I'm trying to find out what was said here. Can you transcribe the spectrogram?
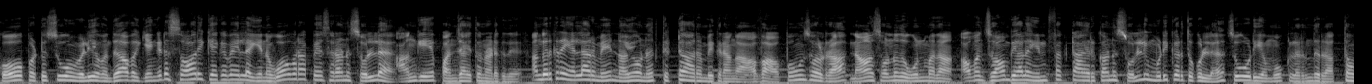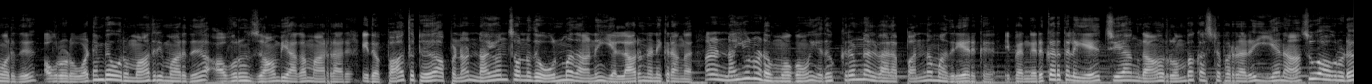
கோவப்பட்டு சூவும் வெளியே வந்து அவ என்கிட்ட சாரி கேட்கவே இல்லை என்ன ஓவரா பேசுறான்னு சொல்ல. அங்கேயே பஞ்சாயத்தும் நடக்குது. அங்க இருக்கிற எல்லாருமே நயோன்னு திட்ட ஆரம்பிக்கிறாங்க. அவ அப்பவும் சொல்றா நான் சொன்னது உண்மை உண்மைதான். அவன் ஜாம்பியால இன்ஃபெக்ட் ஆயிருக்கான்னு சொல்லி முடிக்கிறதுக்குள்ள சூடைய மூக்குல இருந்து ரத்தம் வருது. அவரோட உடம்பே ஒரு மாதிரி மாறுது. அவரும் ஜாம்பியாக மாறுறாரு. இதை பார்த்துட்டு அப்பனா நயோன் சொன்னது உண்மைதான்னு எல்லாரும் நினைக்கிறாங்க. ஆனா நயோனோட முகம் ஏதோ கிரிமினல் வேலை பண்ண மாதிரியே இருக்கு. இப்ப இங்க இருக்கிறதுலயே சியாங் தான் ரொம்ப கஷ்டப்படுறாரு. ஏன்னா சு அவரோட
